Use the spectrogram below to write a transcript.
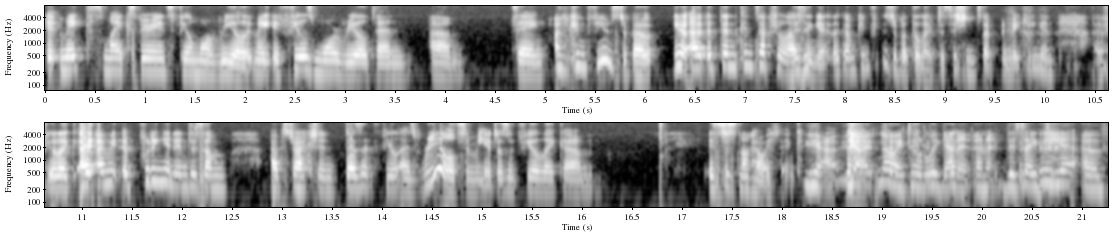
It makes my experience feel more real. It make it feels more real than um, saying I'm confused about you know uh, than conceptualizing it. Like I'm confused about the life decisions I've been making, and I feel like I, I mean uh, putting it into some abstraction doesn't feel as real to me. It doesn't feel like um, it's just not how I think. Yeah, yeah, no, I totally get it. And this idea of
